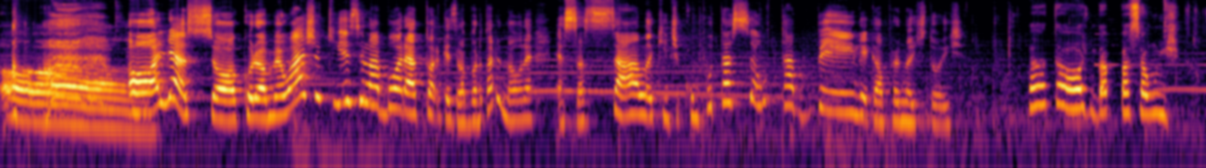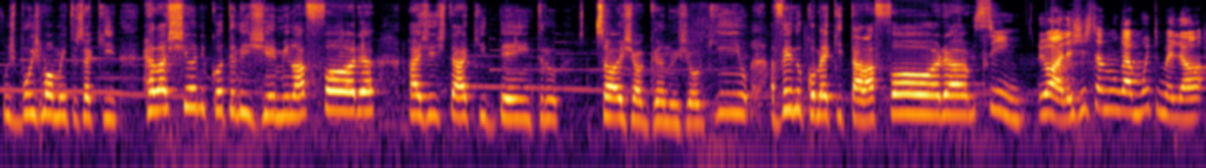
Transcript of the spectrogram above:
Oh. Olha só, Croma, eu acho que esse laboratório, quer dizer, laboratório não, né? Essa sala aqui de computação tá bem legal pra nós dois. Ah, tá ótimo, dá pra passar uns, uns bons momentos aqui, relaxando enquanto eles gemem lá fora. A gente tá aqui dentro, só jogando um joguinho, vendo como é que tá lá fora. Sim, e olha, a gente tá num lugar muito melhor,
